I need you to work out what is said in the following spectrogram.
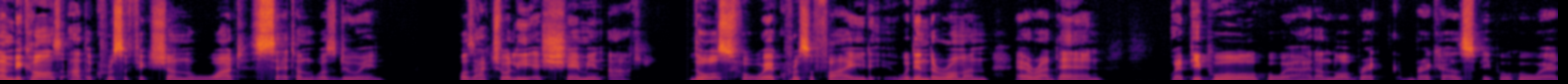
And because at the crucifixion, what Satan was doing was actually a shaming act. Those who were crucified within the Roman era then were people who were either law break- breakers, people who were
